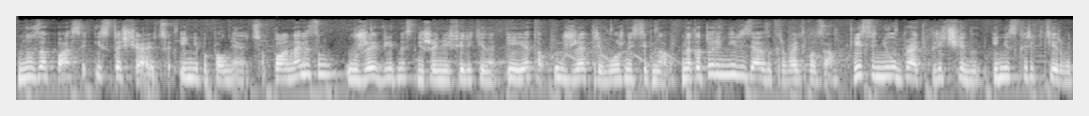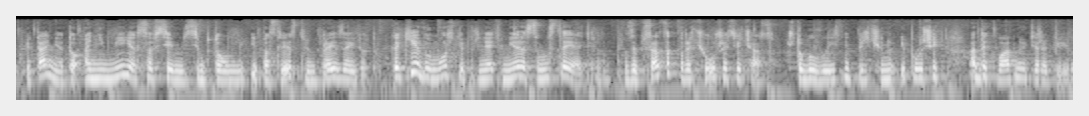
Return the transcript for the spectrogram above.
но запасы истощаются и не пополняются. По анализам уже видно снижение ферритина, и это уже тревожный сигнал, на который нельзя закрывать глаза. Если не убрать причину и не скорректировать питание, то анемия со всеми симптомами и последствиями произойдет. Какие вы можете принять меры самостоятельно? Записаться к врачу уже сейчас, чтобы выяснить причину и получить адекватную терапию.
